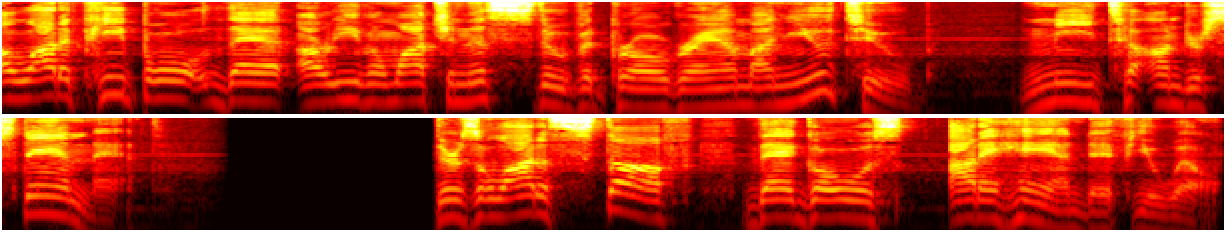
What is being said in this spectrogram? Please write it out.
a lot of people that are even watching this stupid program on YouTube need to understand that. There's a lot of stuff that goes out of hand, if you will.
